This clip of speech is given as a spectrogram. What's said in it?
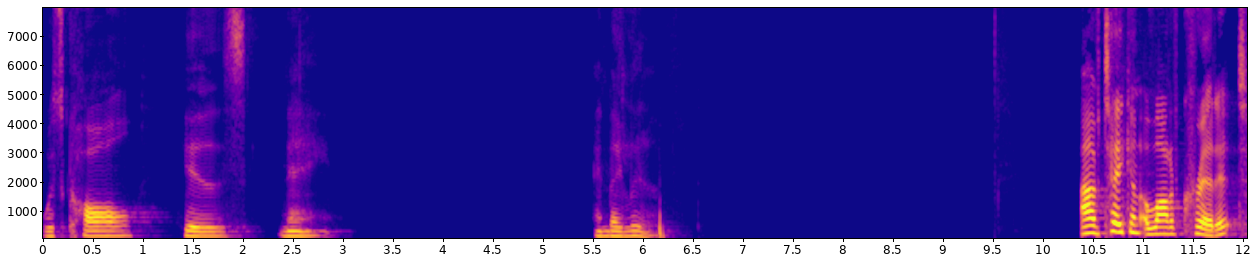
was call his name. And they lived. I've taken a lot of credit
